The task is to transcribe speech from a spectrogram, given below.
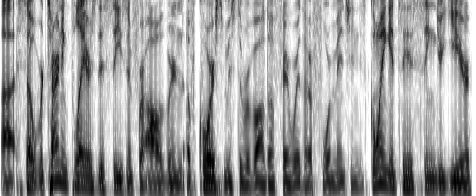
Uh, so returning players this season for Auburn, of course, Mr. Rivaldo Fairweather, aforementioned, is going into his senior year,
